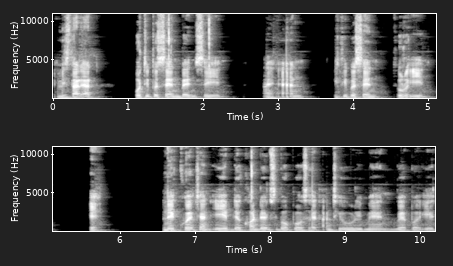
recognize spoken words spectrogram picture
If we start at 40% benzene right, and 60% toluene. Okay. The next question if the condensable process until remain vapor is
